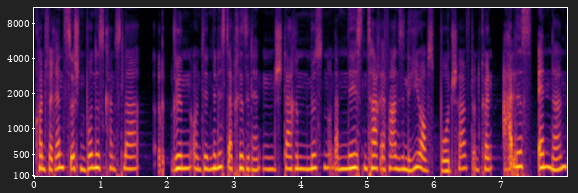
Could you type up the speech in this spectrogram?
Konferenz zwischen Bundeskanzlerin und den Ministerpräsidenten starren müssen und am nächsten Tag erfahren sie eine Hiobsbotschaft und können alles ändern,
